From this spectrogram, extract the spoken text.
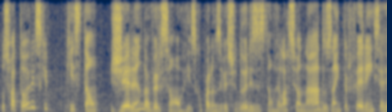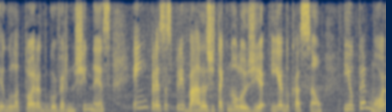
Os fatores que, que estão gerando aversão ao risco para os investidores estão relacionados à interferência regulatória do governo chinês em empresas privadas de tecnologia e educação e o temor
